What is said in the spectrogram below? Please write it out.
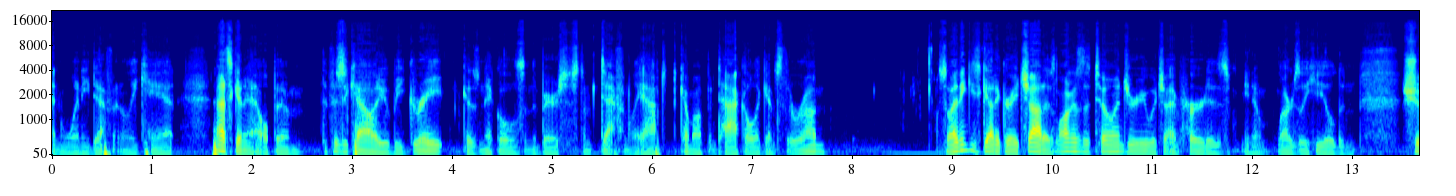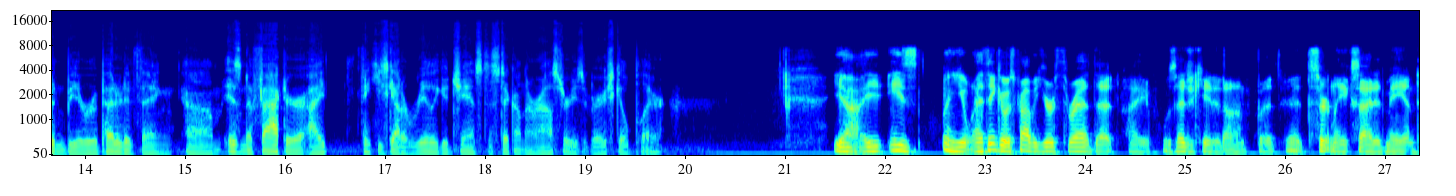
and when he definitely can't. That's going to help him. The physicality will be great because nickels and the Bear system definitely have to come up and tackle against the run. So I think he's got a great shot as long as the toe injury, which I've heard is you know largely healed and shouldn't be a repetitive thing, um, isn't a factor. I think he's got a really good chance to stick on the roster. He's a very skilled player. Yeah, he's. You, I think it was probably your thread that I was educated on, but it certainly excited me. And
